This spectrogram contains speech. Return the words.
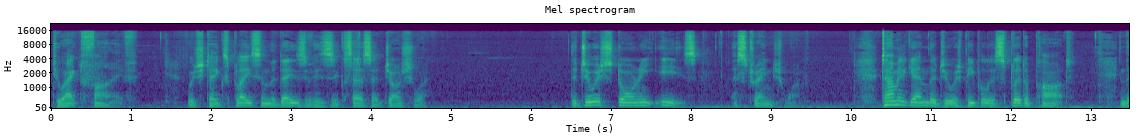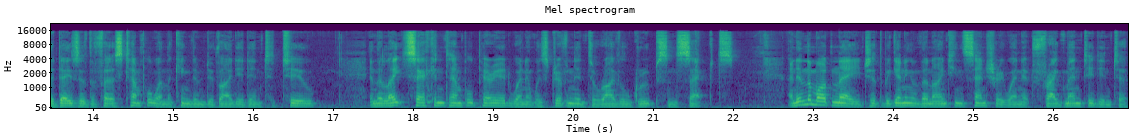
to Act 5, which takes place in the days of his successor Joshua. The Jewish story is a strange one. Time and again, the Jewish people is split apart. In the days of the First Temple, when the kingdom divided into two, in the late Second Temple period, when it was driven into rival groups and sects, and in the modern age, at the beginning of the 19th century, when it fragmented into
